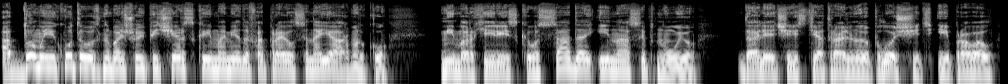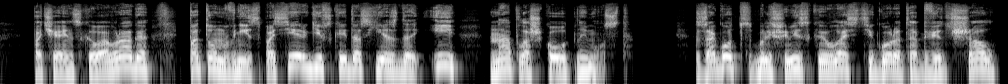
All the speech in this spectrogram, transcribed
От дома Якутовых на Большой Печерской Мамедов отправился на ярмарку, мимо архиерейского сада и на Осыпную – далее через Театральную площадь и провал Почаинского оврага, потом вниз по Сергиевской до съезда и на Плашкоутный мост. За год большевистской власти город обветшал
